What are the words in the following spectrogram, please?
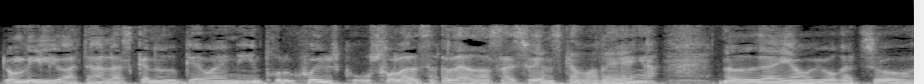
De vill ju att alla ska nu gå en introduktionskurs för att läsa, lära sig svenska värderingar. Nu är jag ju rätt så...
